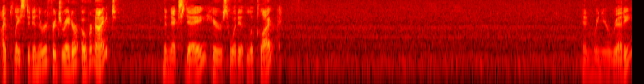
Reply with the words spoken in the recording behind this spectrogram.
I placed it in the refrigerator overnight. The next day, here's what it looked like. And when you're ready,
